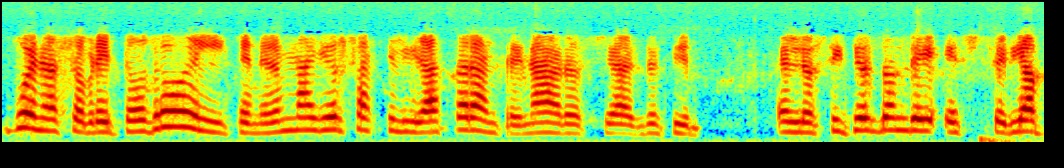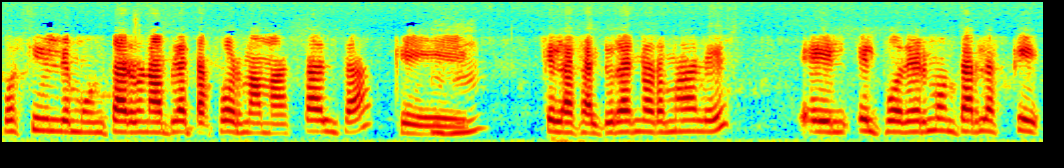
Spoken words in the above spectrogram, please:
Bueno, sobre todo el tener mayor facilidad para entrenar, o sea, es decir, en los sitios donde es- sería posible montar una plataforma más alta que, que las alturas normales, el, el poder montarlas que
